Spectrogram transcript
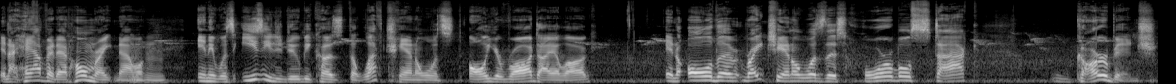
and I have it at home right now. Mm-hmm. And it was easy to do because the left channel was all your raw dialogue, and all the right channel was this horrible stock garbage.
